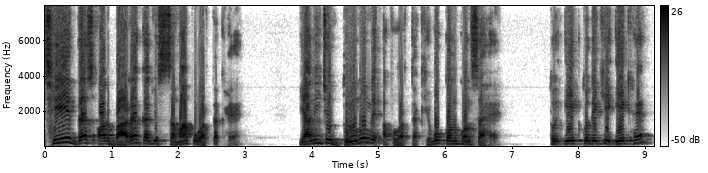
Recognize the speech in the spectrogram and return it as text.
छ दस और बारह का जो समापवर्तक है यानी जो दोनों में अपवर्तक है वो कौन कौन सा है? तो एक तो देखिए, एक है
